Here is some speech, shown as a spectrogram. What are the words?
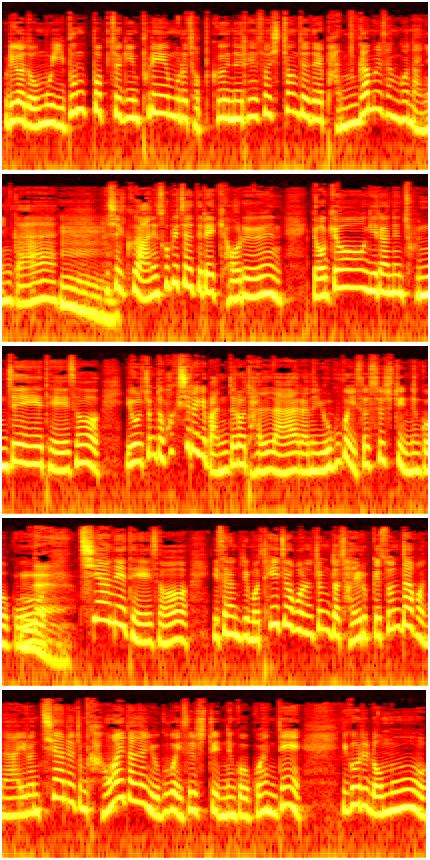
우리가 너무 이분법적인 프레임으로 접근을 해서 시청자들의 반감을 산 건 아닌가. 음. 사실 그 안에 소비자들의 결은 여경이라는 존재에 대해서 이걸 좀 더 확실하게 만들어 달라라는 요구가 있었을 수도 있는 거고 네. 치안에 대해서 이 사람들이 뭐 테이저건을 좀 더 자유롭게 쏜다거나 이런 치안을 좀 강화해 달라는 요구가 있을 수도 있는 거고 한데 이거를 너무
